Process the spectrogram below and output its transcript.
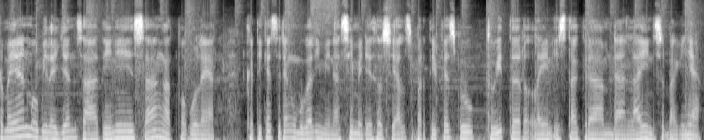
Permainan Mobile Legends saat ini sangat populer ketika sedang membuka eliminasi media sosial seperti Facebook, Twitter, lain Instagram, dan lain sebagainya.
